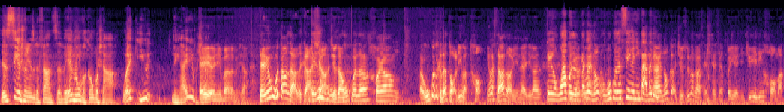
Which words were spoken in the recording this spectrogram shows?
但是三个小人是搿副样子，万一侬勿跟我白相，我还有另外一个人白相。还有人帮侬白相，但因为我当时也是搿样想，就讲我觉着好像，呃，我觉着搿只道理勿通，因为啥道理呢？就讲，对，我也觉着。因为侬我觉着三个人摆勿哎，定。侬讲就算侬讲财产侪拨一个人，就一定好吗？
